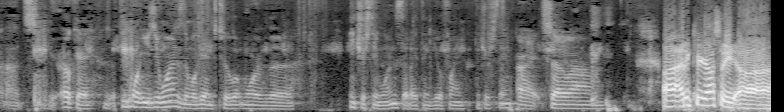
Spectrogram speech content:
Uh, let's see here. Okay, a few more easy ones, then we'll get into a little more of the interesting ones that I think you'll find interesting. All right, so um, Uh, out of curiosity, uh,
